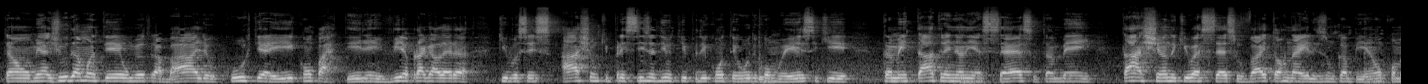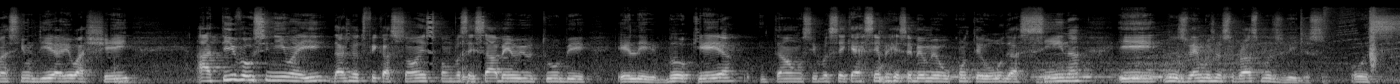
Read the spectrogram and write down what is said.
Então, me ajuda a manter o meu trabalho, curte aí, compartilha, envia para a galera que vocês acham que precisa de um tipo de conteúdo como esse, que também está treinando em excesso, também está achando que o excesso vai tornar eles um campeão, como assim um dia eu achei. Ativa o sininho aí das notificações, como vocês sabem, o YouTube ele bloqueia. Então, se você quer sempre receber o meu conteúdo, assina e nos vemos nos próximos vídeos. Os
